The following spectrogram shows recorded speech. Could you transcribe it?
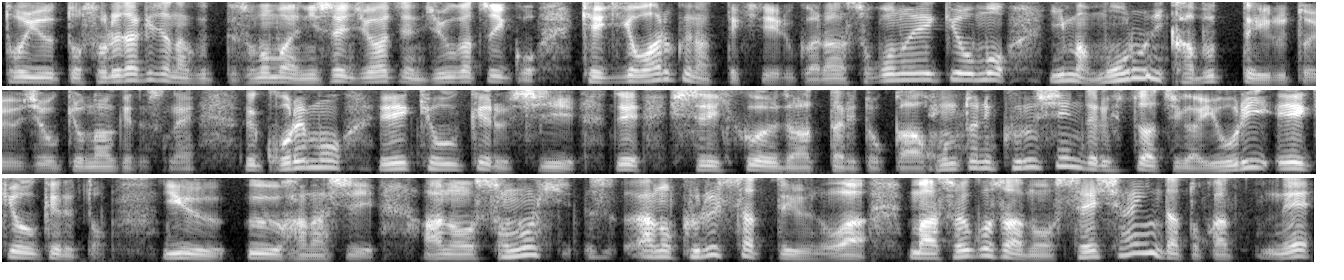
というとそれだけじゃなくってその前2018年10月以降景気が悪くなってきているからそこの影響も今もろにかぶっているという状況なわけですね。でこれも影響を受けるしで非正規雇用であったりとか本当に苦しんでる人たちがより影響を受けるという話。あのそのあの苦しさっていうのは、まあ、それこそあの正社員だとかね、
